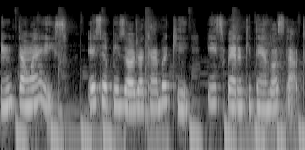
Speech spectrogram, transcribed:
Então é isso. Esse episódio acaba aqui e espero que tenha gostado.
